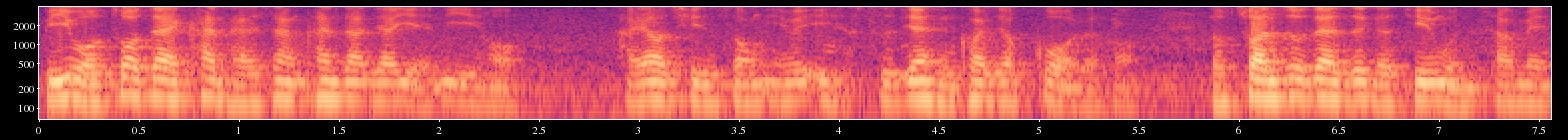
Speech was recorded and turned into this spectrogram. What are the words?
比我坐在看台上看大家演绎哈还要轻松，因为时间很快就过了哈。有专注在这个经文上面，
